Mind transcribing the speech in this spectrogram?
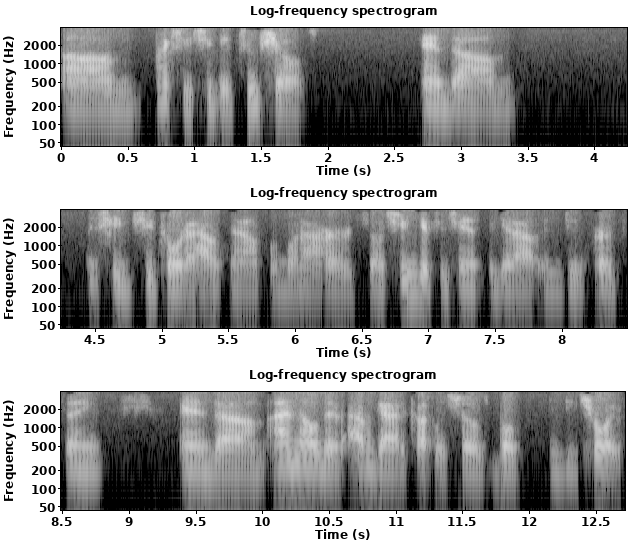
Um, actually she did two shows. And um she she tore the house down from what I heard. So she gets a chance to get out and do her thing. And um I know that I've got a couple of shows booked in Detroit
